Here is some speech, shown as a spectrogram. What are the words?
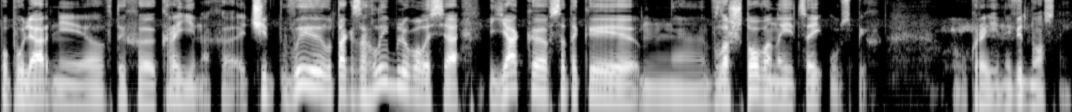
популярні е, в тих е, країнах. Чи ви так заглиблювалися, як е, все-таки влаштований цей успіх України відносний?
